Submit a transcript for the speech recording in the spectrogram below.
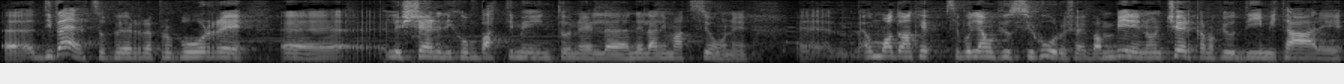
eh, diverso per proporre eh, le scene di combattimento nel- nell'animazione eh, è un modo anche, se vogliamo, più sicuro, cioè i bambini non cercano più di imitare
